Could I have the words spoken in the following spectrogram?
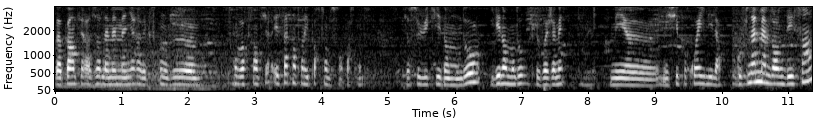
va pas interagir de la même manière avec ce qu'on veut, euh, ce qu'on veut ressentir. Et ça quand on les porte on le sent par contre. Celui qui est dans mon dos, il est dans mon dos, je le vois jamais. Mais, euh, mais je sais pourquoi il est là. Au final, même dans le dessin,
